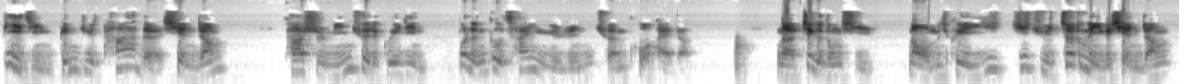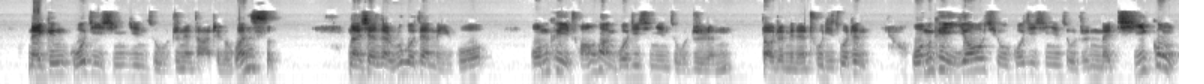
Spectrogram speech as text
毕竟根据它的宪章，它是明确的规定。不能够参与人权迫害的，那这个东西，那我们就可以依依据这么一个宪章来跟国际刑警组织呢打这个官司。那现在如果在美国，我们可以传唤国际刑警组织人到这边来出庭作证，我们可以要求国际刑警组织来提供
